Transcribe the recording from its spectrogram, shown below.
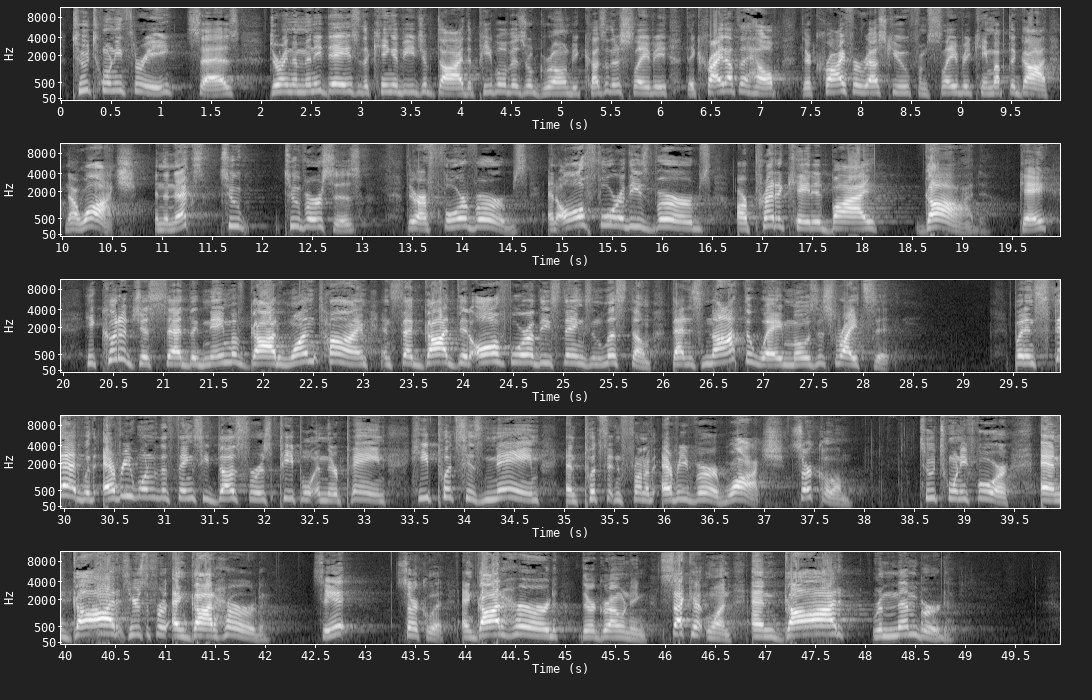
223 says, During the many days that the king of Egypt died, the people of Israel groaned because of their slavery. They cried out to help. Their cry for rescue from slavery came up to God. Now, watch. In the next two, two verses, there are four verbs, and all four of these verbs are predicated by God. Okay? He could have just said the name of God one time and said God did all four of these things and list them. That is not the way Moses writes it. But instead, with every one of the things he does for his people in their pain, he puts his name and puts it in front of every verb. Watch, circle them. 224. And God, here's the first, and God heard. See it? Circle it. And God heard their groaning. Second one, and God remembered.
